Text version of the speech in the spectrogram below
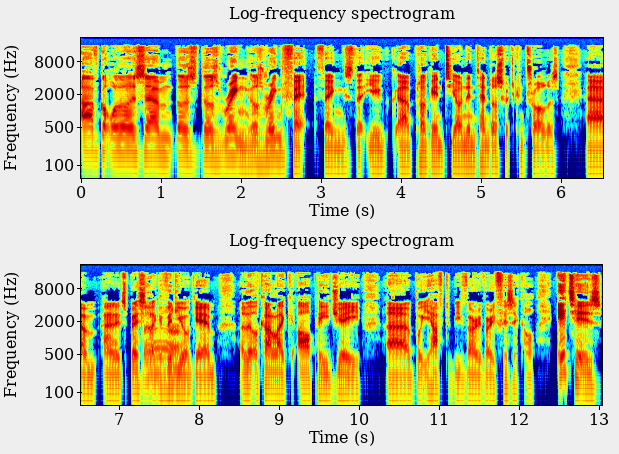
I've got one of those, um, those, those ring, those ring fit things that you uh, plug into your Nintendo Switch controllers. Um, and it's basically like a Ah. video game, a little kind of like RPG, uh, but you have to be very, very physical. It is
